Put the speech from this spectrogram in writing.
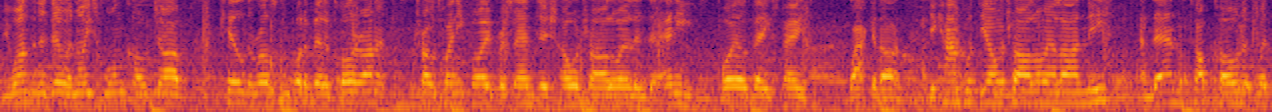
If you wanted to do a nice one coat job, kill the rust and put a bit of colour on it, throw 25%ish Owatrol oil into any oil based paint, whack it on. You can put the Owatrol oil on neat and then top coat it with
